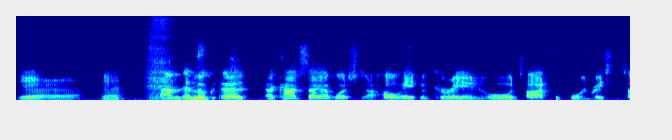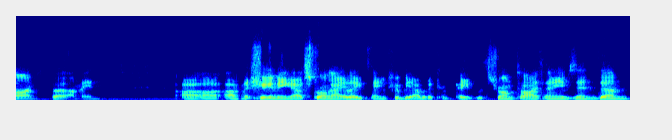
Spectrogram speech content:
Yeah, yeah. Um, and look, uh, I can't say I've watched a whole heap of Korean or Thai football in recent times, but I mean, uh, I'm assuming a strong A League team should be able to compete with strong Thai teams, and um,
